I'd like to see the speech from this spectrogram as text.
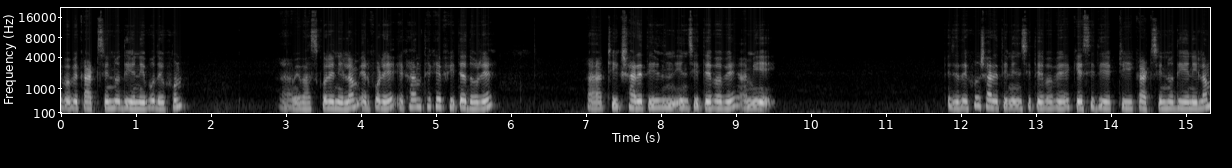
এভাবে কাট চিহ্ন দিয়ে নেব, দেখুন। আমি ভাজ করে নিলাম। এরপরে এখান থেকে ফিতে ধরে ঠিক সাড়ে তিন ইঞ্চিতে এভাবে আমি এই যে দেখুন, সাড়ে তিন ইঞ্চিতে এভাবে কেসি দিয়ে একটি কাট চিহ্ন দিয়ে নিলাম।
